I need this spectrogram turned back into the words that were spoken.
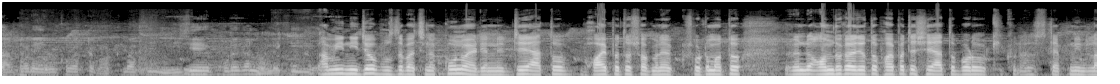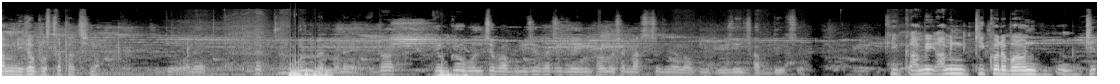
তারপরে এরকম একটা ঘটনা কি নিজে পড়ে গেল নাকি? আমি নিজেও বুঝতে পারছি না কোনো আইডিয়া নেই। যে এত ভয় পেত সব মানে ছোটো মতো মানে অন্ধকারে যত ভয় পাচ্ছে সে এত বড় কী করে স্টেপ নিলাম আমি নিজেও বুঝতে পারছি না। মানে কি বলবেন? মানে কেউ কেউ বলছে বা পুলিশের কাছে যে ইনফরমেশন আসছে যে নাকি নিজেই ঝাঁপ দিয়েছে। কি আমি আমি কি করে বলব? আমি যে-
